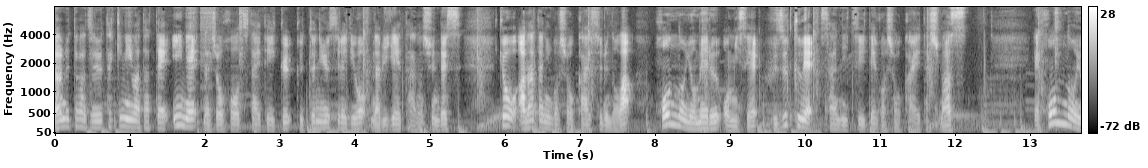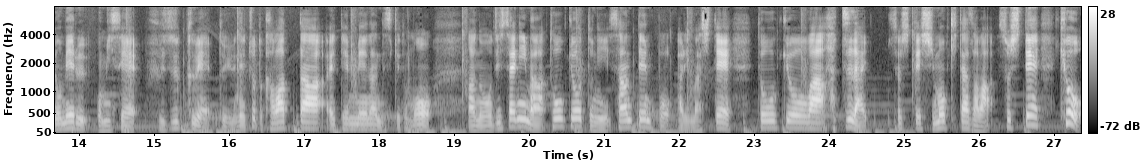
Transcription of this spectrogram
ャンル問わず多岐にわたっていいねな情報を伝えていくグッドニュースレディオナビゲーターのしゅんです。今日あなたにご紹介するのは本の読めるお店ふずくえさんについてご紹介いたします。え本の読めるお店ふずくえというねちょっと変わった店名なんですけどもあの実際に今東京都に3店舗ありまして東京は初台そして下北沢、そして今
